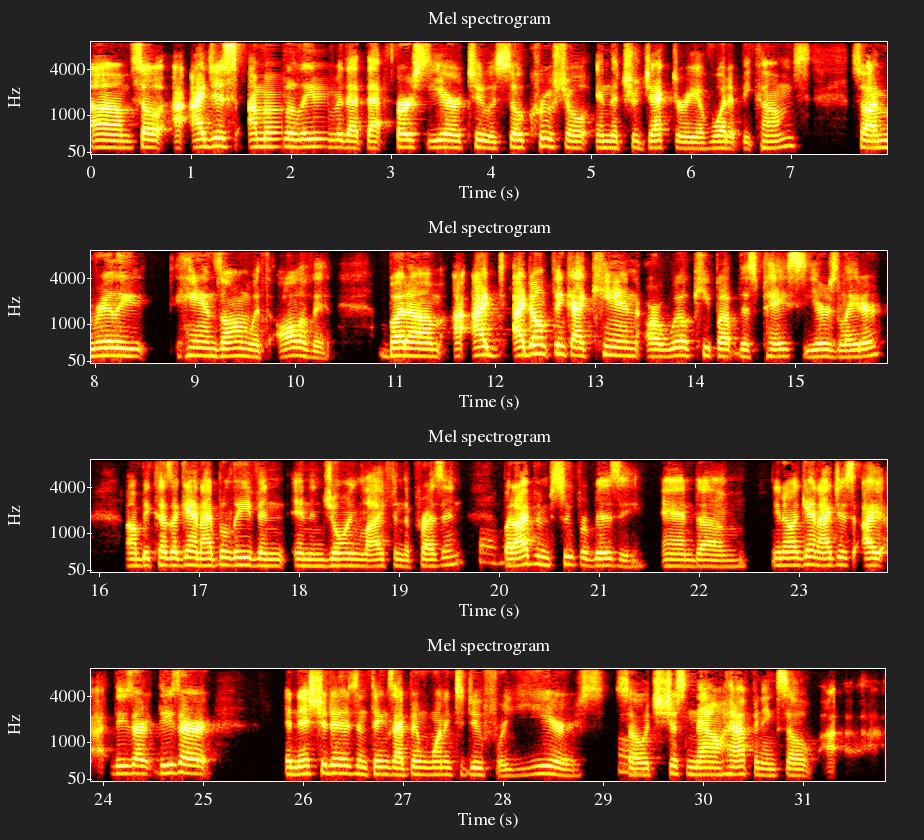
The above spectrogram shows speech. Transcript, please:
Um, so I, I, just I'm a believer that that first year or two is so crucial in the trajectory of what it becomes. So I'm really hands on with all of it but um, I, I, I don't think I can or will keep up this pace years later um, because again I believe in in enjoying life in the present. Mm-hmm. But I've been super busy, and um, you know, again, I just I, I these are these are initiatives and things I've been wanting to do for years. Mm-hmm. So it's just now happening. So I,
